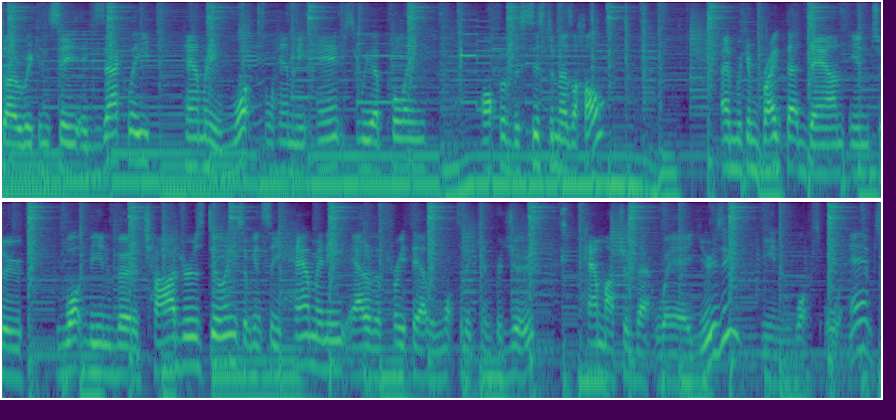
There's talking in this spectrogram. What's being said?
So we can see exactly how many watts or how many amps we are pulling off of the system as a whole. And we can break that down into what the inverter charger is doing. So we can see how many out of the 3000 watts that it can produce, how much of that we're using in watts or amps.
